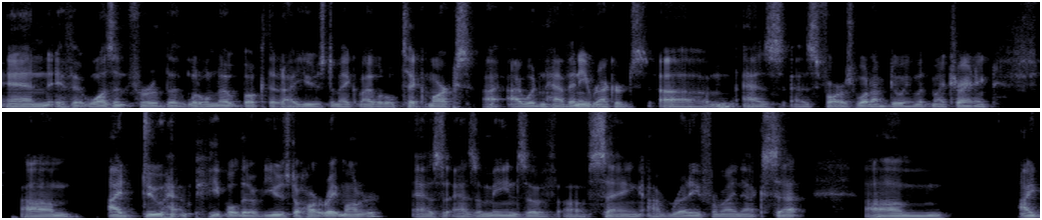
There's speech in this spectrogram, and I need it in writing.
and if it wasn't for the little notebook that I use to make my little tick marks, I, I wouldn't have any records um, as as far as what I'm doing with my training. Um, I do have people that have used a heart rate monitor as as a means of of saying I'm ready for my next set. Um, I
